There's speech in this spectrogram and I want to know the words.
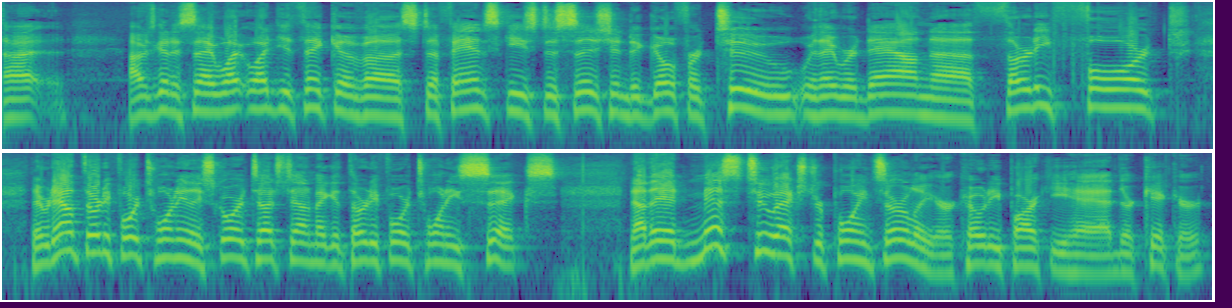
Uh, I was going to say, what what do you think of uh, Stefanski's decision to go for two when they were down uh, 34? They were down 34-20. They scored a touchdown to make it 34-26. Now they had missed two extra points earlier. Cody Parkey had their kicker,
